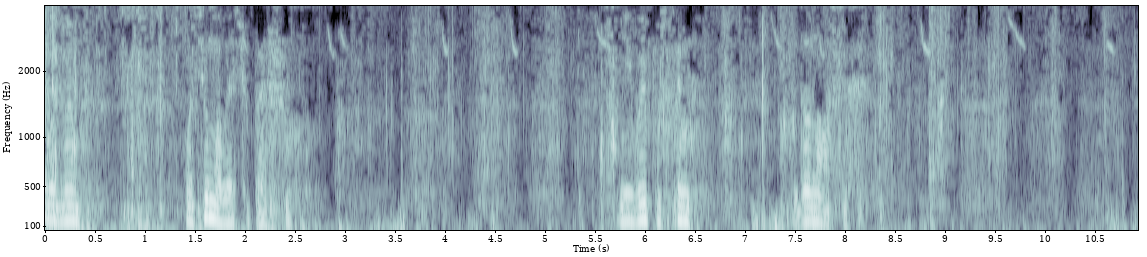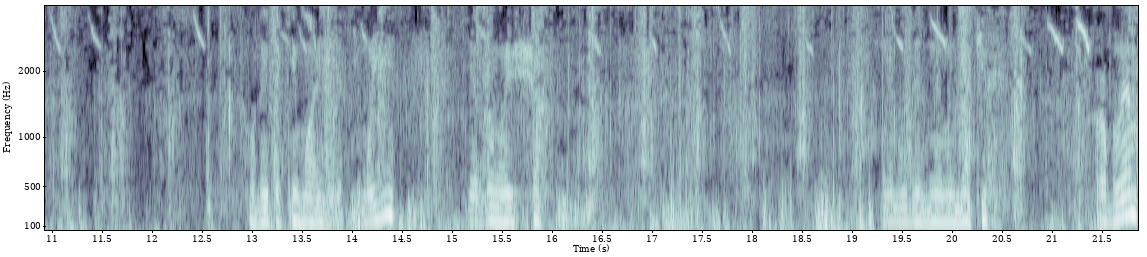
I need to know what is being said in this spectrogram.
візьмемо оцю малечу першу. І випустимо до наших. Вони такі майже, як і мої. Я думаю, що не буде з ними ніяких проблем.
